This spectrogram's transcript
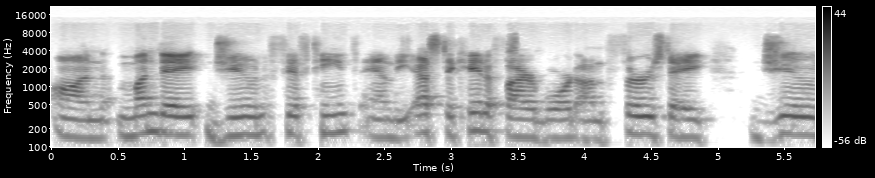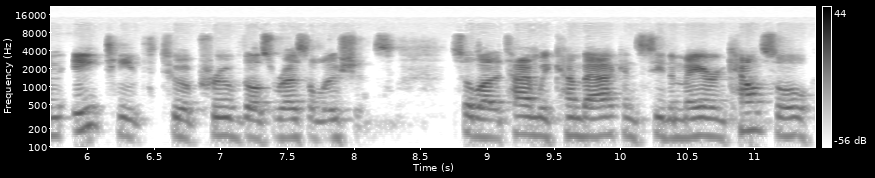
on Monday, June 15th, and the Estacada Fire Board on Thursday, June 18th to approve those resolutions. So by the time we come back and see the mayor and council,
